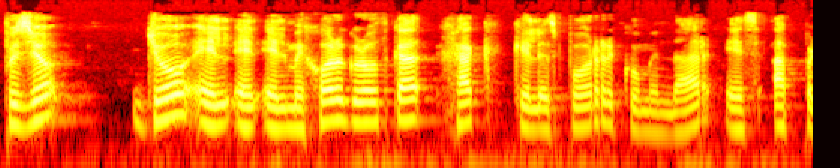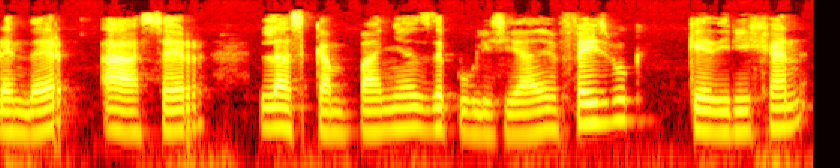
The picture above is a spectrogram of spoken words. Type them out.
Pues yo, yo el, mejor growth hack que les puedo recomendar es aprender a hacer las campañas de publicidad en Facebook que dirijan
